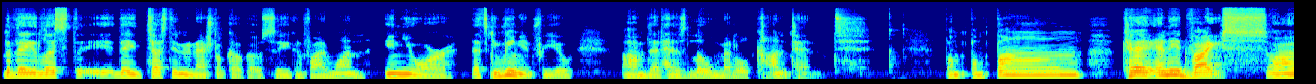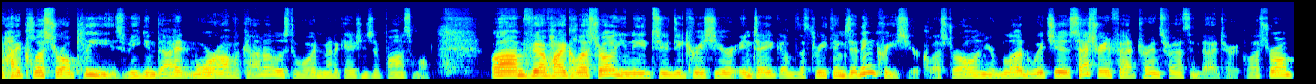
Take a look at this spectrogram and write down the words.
but they list they test international cocos, so you can find one in your that's convenient for you um, that has low metal content. Bum, bum, bum. Okay, any advice on high cholesterol, please? Vegan diet, more avocados to avoid medications if possible. Um, if you have high cholesterol, you need to decrease your intake of the three things that increase your cholesterol in your blood, which is saturated fat, trans fats, and dietary cholesterol.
